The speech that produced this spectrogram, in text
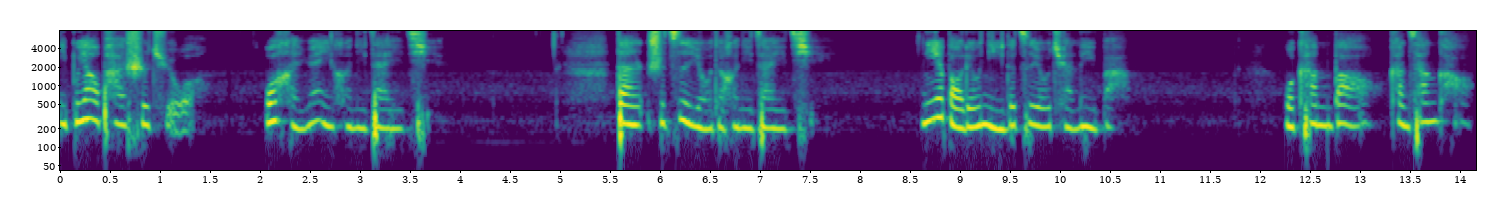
你不要怕失去我，我很愿意和你在一起，但是自由的和你在一起。你也保留你的自由权利吧。我看报看参考，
